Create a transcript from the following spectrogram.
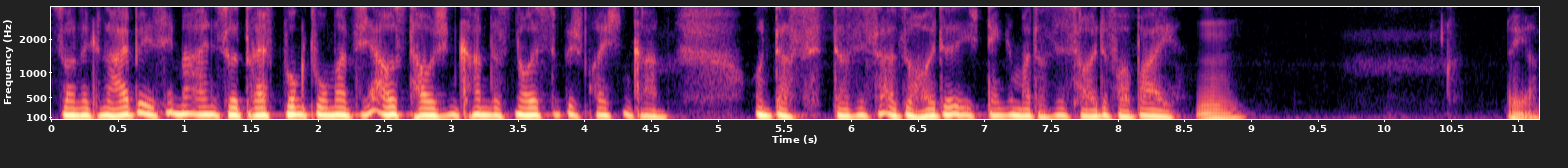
so eine Kneipe, ist immer ein so Treffpunkt, wo man sich austauschen kann, das Neueste besprechen kann. Und das, das ist also heute, ich denke mal, das ist heute vorbei. Mhm. Naja,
